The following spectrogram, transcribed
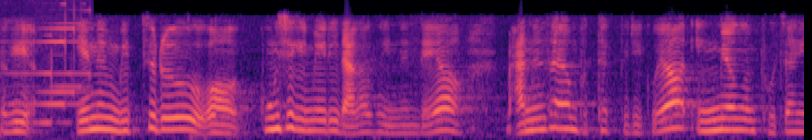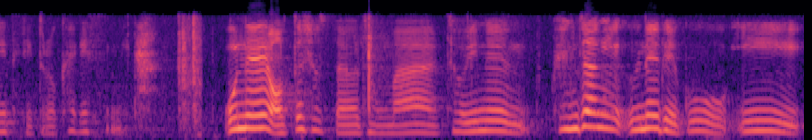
여기 예능 밑으로 어, 공식 이메일이 나가고 있는데요. 많은 사연 부탁드리고요. 익명은 보장해 드리도록 하겠습니다. 오늘 어떠셨어요? 정말 저희는 굉장히 은혜되고 이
